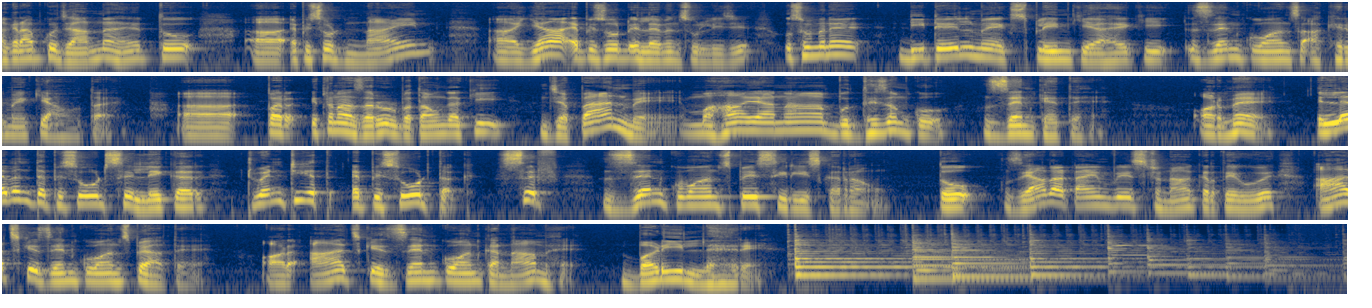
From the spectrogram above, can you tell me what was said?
अगर आपको जानना है तो एपिसोड नाइन या एपिसोड इलेवन सुन लीजिए। उसमें मैंने डिटेल में एक्सप्लेन किया है कि जेन क्वांस आखिर में क्या होता है। आ, पर इतना ज़रूर बताऊँगा कि जापान में महायाना बुद्धिज़्म को जेन कहते हैं। और मैं इलेवेंथ एपिसोड से लेकर ट्वेंटियथ एपिसोड तक सिर्फ़ जेन क्वांस पे सीरीज़ कर रहा हूँ। तो ज़्यादा टाइम वेस्ट ना करते हुए आज के जेन कुआंस पे आते हैं और आज के जेन कुआन का नाम है बड़ी लहरें।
